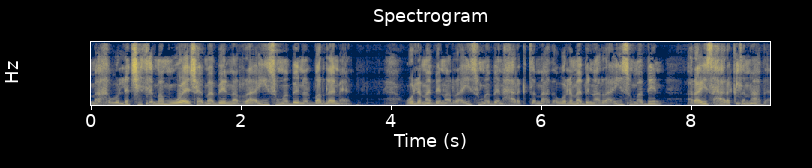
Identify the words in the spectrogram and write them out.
ما ولاتش ثم مواجهة ما بين الرئيس وما بين البرلمان ولا ما بين الرئيس وما بين حركة النهضه ولا ما بين الرئيس وما بين رئيس حركة النهضه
